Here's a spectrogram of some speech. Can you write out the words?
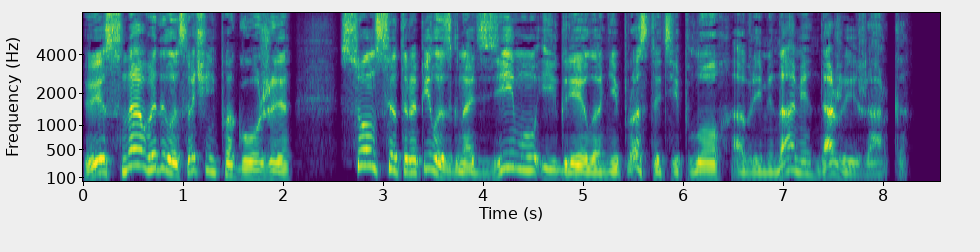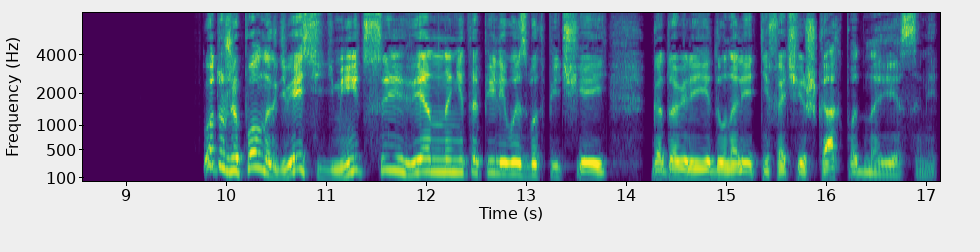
Весна выдалась очень погожая. Солнце торопилось гнать зиму и грело не просто тепло, а временами даже и жарко. Вот уже полных две седмицы венно не топили в избах печей, готовили еду на летних очишках под навесами.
